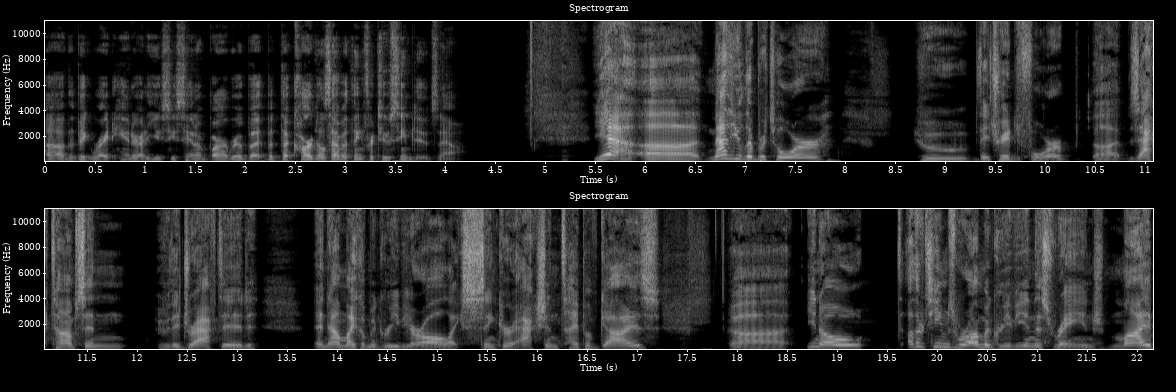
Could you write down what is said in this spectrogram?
uh, the big right-hander out of UC Santa Barbara. But but the Cardinals have a thing for two-seam dudes now. Yeah, uh, Matthew Liberatore, who they traded for, uh, Zach Thompson, who they drafted, and now Michael McGreevy are all like sinker action type of guys. Uh, you know, other teams were on McGreevy in this range. My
